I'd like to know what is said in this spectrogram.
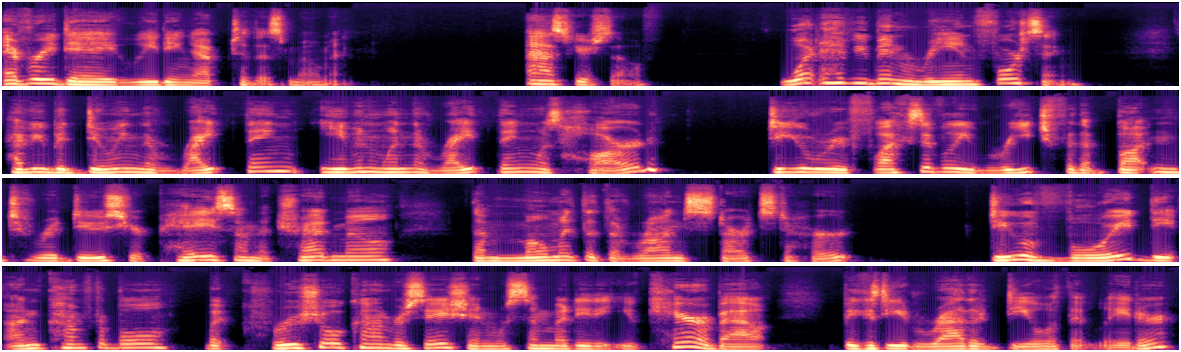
every day leading up to this moment. Ask yourself, what have you been reinforcing? Have you been doing the right thing even when the right thing was hard? Do you reflexively reach for the button to reduce your pace on the treadmill the moment that the run starts to hurt? Do you avoid the uncomfortable but crucial conversation with somebody that you care about because you'd rather deal with it later?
